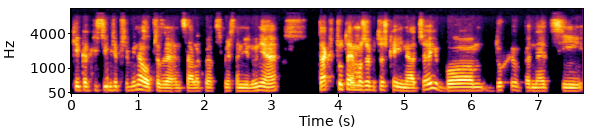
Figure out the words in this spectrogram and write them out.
Kilka kwestii mi się przewinęło przez ręce, ale akurat śmierć na Nilu nie. Tak, tutaj może być troszkę inaczej, bo duchy w Wenecji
